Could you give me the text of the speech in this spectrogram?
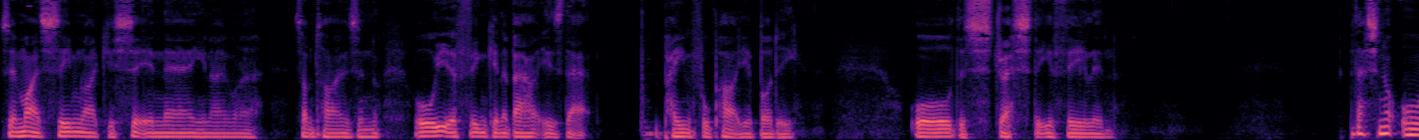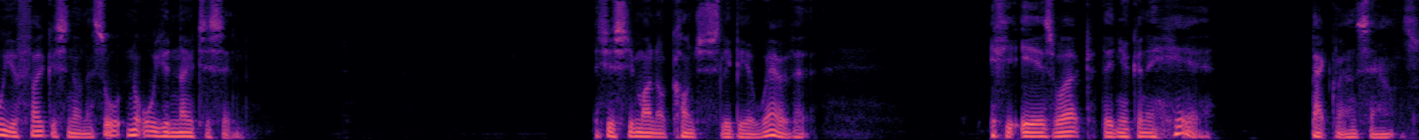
So it might seem like you're sitting there, you know, a, sometimes, and all you're thinking about is that painful part of your body or the stress that you're feeling. But that's not all you're focusing on, that's all, not all you're noticing. It's just you might not consciously be aware of it. If your ears work, then you're going to hear background sounds.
